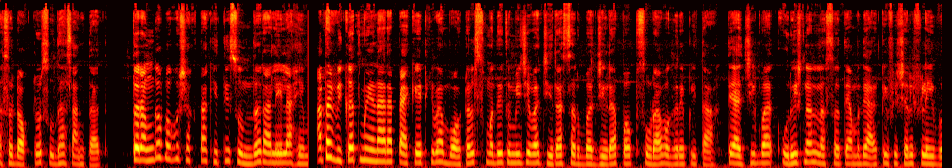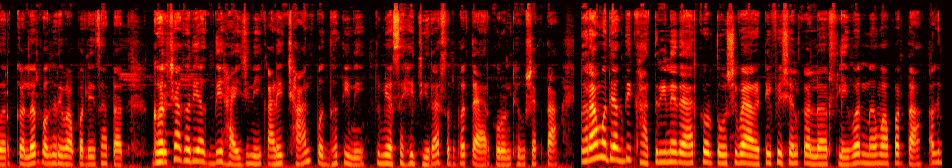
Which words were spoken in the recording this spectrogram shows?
असं डॉक्टरसुद्धा सांगतात. तर रंग बघू शकता किती सुंदर आलेला आहे. आता विकत मिळणाऱ्या पॅकेट किंवा बॉटल्समध्ये तुम्ही जेव्हा जिरा सरबत जिरा पप सोडा वगैरे पिता ते अजिबात ओरिजिनल नसतं. त्यामध्ये आर्टिफिशियल फ्लेवर कलर वगैरे वापरले जातात. घरच्या घरी अगदी हायजेनिक आणि छान पद्धतीने तुम्ही असं हे जिरा सरबत तयार करून ठेवू शकता. घरामध्ये अगदी खात्रीने तयार करतो शिवाय आर्टिफिशियल कलर फ्लेवर न वापरता अगदी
